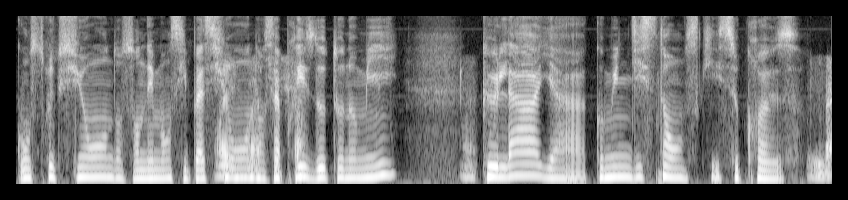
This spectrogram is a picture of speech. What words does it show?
construction, dans son émancipation, dans sa prise d'autonomie. que là, il y a comme une distance qui se creuse. Ben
